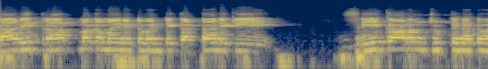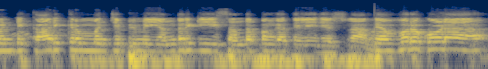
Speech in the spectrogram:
చారిత్రాత్మకమైనటువంటి ఘట్టానికి శ్రీకారం చుట్టినటువంటి కార్యక్రమం అని చెప్పి మీ అందరికీ ఈ సందర్భంగా తెలియజేస్తున్నాను. ఎవ్వరు కూడా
